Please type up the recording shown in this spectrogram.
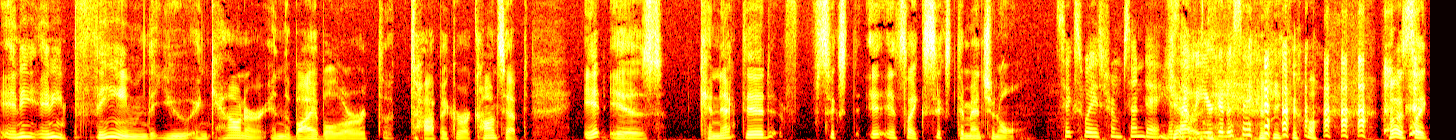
any any theme that you encounter in the Bible or a t- topic or a concept, it is connected. Six. It's like six dimensional. Six ways from Sunday. Is Yeah. that what you're going to say? There you go. No, it's like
